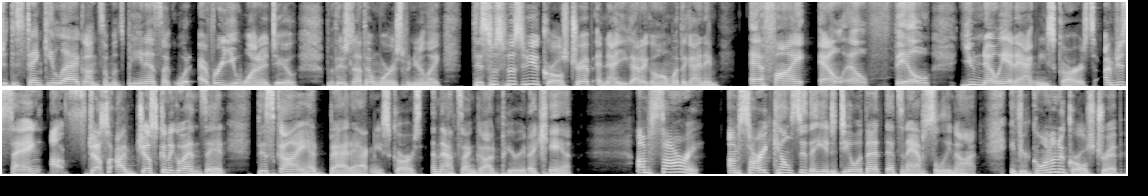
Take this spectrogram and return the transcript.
Do the stanky leg on someone's penis, like whatever you want to do. But there's nothing worse when you're like, this was supposed to be a girl's trip and now you got to go home with a guy named F I L L Phil, you know he had acne scars. I'm just saying, uh, just I'm just to go ahead and say it. This guy had bad acne scars, and that's on God. Period. I can't. I'm sorry. I'm sorry, Kelsey, that you had to deal with that. That's an absolutely not. If you're going on a girls' trip,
